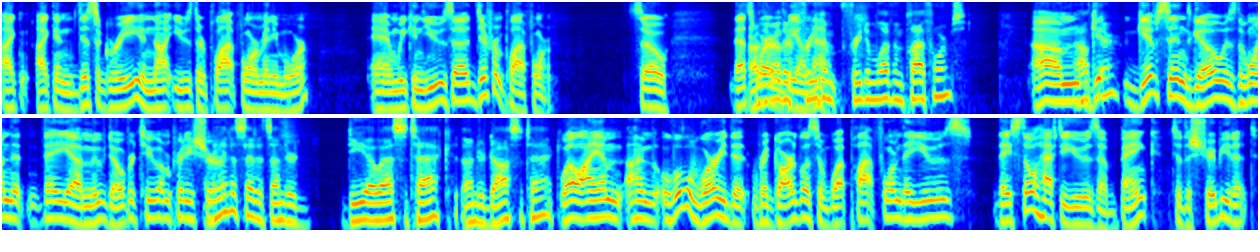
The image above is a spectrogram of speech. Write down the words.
I I can disagree and not use their platform anymore, and we can use a different platform. So that's Are where there other freedom freedom loving platforms? Um, out Gi- there? Give Send Go is the one that they uh, moved over to. I'm pretty sure. Amanda said it's under DOS attack, under DOS attack. Well, I am I'm a little worried that regardless of what platform they use, they still have to use a bank to distribute it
